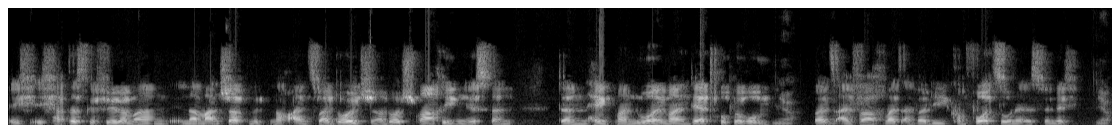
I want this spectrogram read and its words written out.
ich, ich habe das Gefühl, wenn man in einer Mannschaft mit noch ein, zwei Deutschen oder Deutschsprachigen ist, dann, dann hängt man nur immer in der Truppe rum, ja. weil es ja. einfach, weil es einfach die Komfortzone ist, finde ich. Ja.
